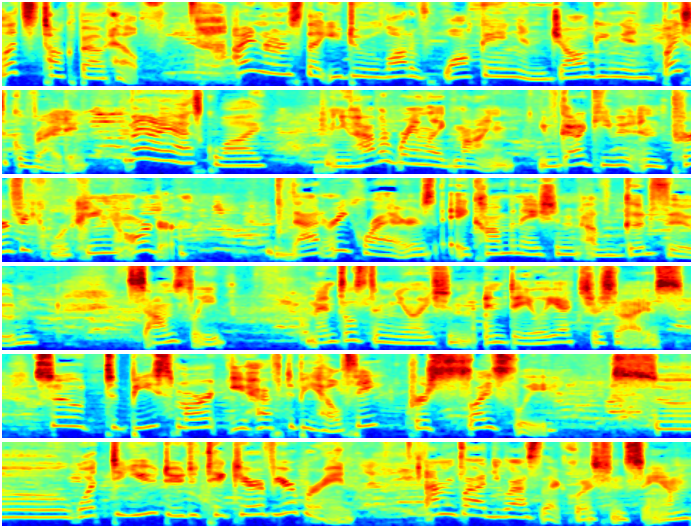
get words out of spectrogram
let's talk about health. I noticed that you do a lot of walking and jogging and bicycle riding. May I ask why? When you have a brain like mine, you've got to keep it in perfect working order. That requires a combination of good food, sound sleep, mental stimulation, and daily exercise. So, to be smart, you have to be healthy? Precisely. So, what do you do to take care of your brain? I'm glad you asked that question, Sam.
